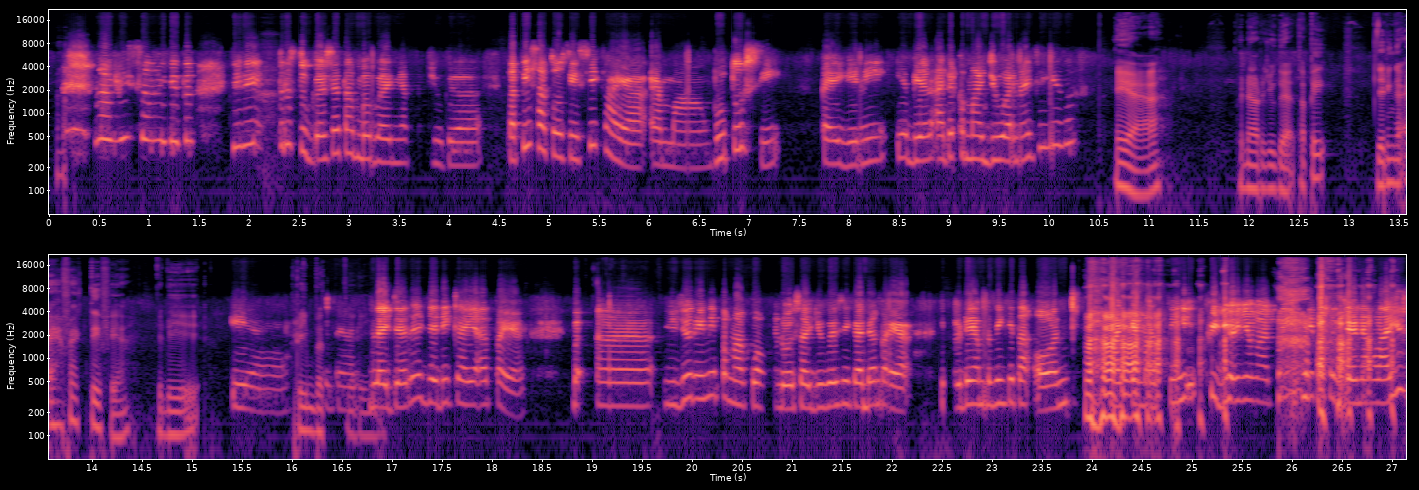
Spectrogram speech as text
nggak bisa gitu. Jadi terus tugasnya tambah banyak juga. Tapi satu sisi kayak emang butuh sih kayak gini ya biar ada kemajuan aja gitu. iya benar juga tapi jadi nggak efektif ya jadi Iya, ribet benar. jadinya Belajarnya jadi kayak apa ya? Ba- eh, jujur ini pengakuan dosa juga sih kadang kayak ya udah yang penting kita on, mic mati, videonya mati, kita kerjain yang lain.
